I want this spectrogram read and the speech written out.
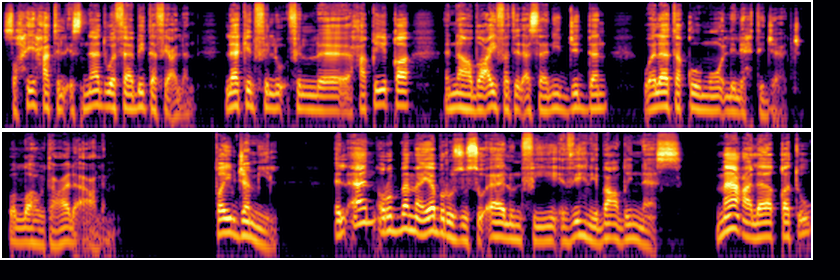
صحيحة الإسناد وثابتة فعلا. لكن في في الحقيقة أنها ضعيفة الأسانيد جدا ولا تقوم للاحتجاج. والله تعالى أعلم. طيب جميل. الآن ربما يبرز سؤال في ذهن بعض الناس. ما علاقة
